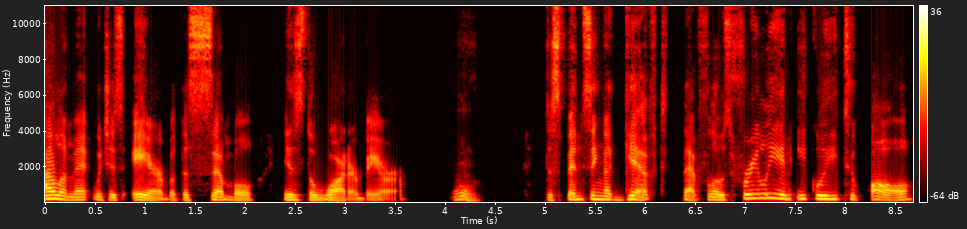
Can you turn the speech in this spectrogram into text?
element, which is air, but the symbol is the water bearer. Dispensing a gift that flows freely and equally to all,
